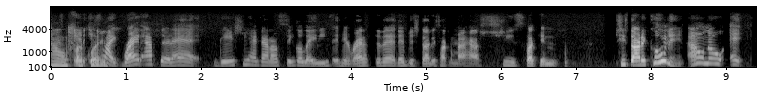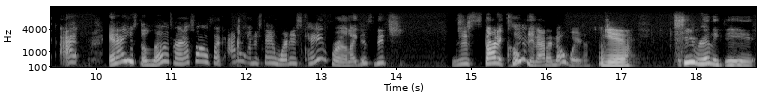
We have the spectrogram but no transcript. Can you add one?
I don't And it's like right after that, then she had got on single ladies, and then right after that, that bitch started talking about how she's fucking. She started cooning. I don't know. And I and I used to love her. That's why I was like, I don't understand where this came from. Like this bitch just started cooning out of nowhere. Yeah. She really did.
